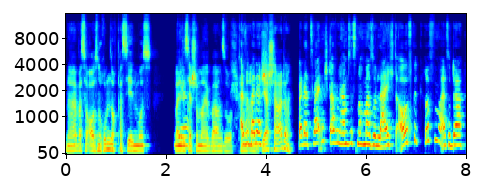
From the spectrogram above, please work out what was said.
ne, was so außenrum noch passieren muss, weil Ja. das ja schon mal war und so. Keine Also bei Ahnung. der ja, Sch- schade. Bei der zweiten Staffel haben sie es noch mal so leicht aufgegriffen. Also da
